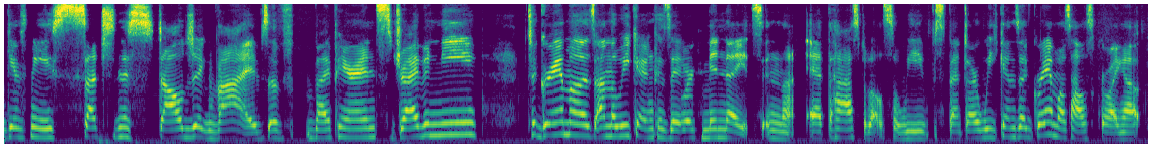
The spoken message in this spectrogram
gives me such nostalgic vibes of my parents driving me to grandma's on the weekend because they work midnights in the at the hospital. So we spent our weekends at grandma's house growing up.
